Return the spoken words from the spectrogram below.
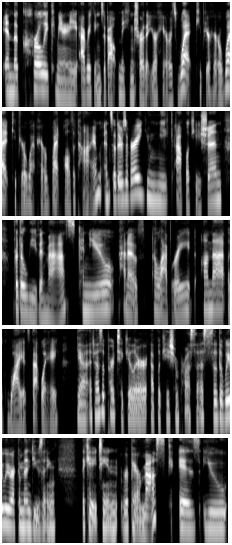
in the curly community, everything's about making sure that your hair is wet. Keep your hair wet, keep your wet hair wet all the time. And so there's a very unique application for the leave in mask. Can you kind of elaborate on that, like why it's that way? Yeah, it has a particular application process. So, the way we recommend using the K18 repair mask is you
